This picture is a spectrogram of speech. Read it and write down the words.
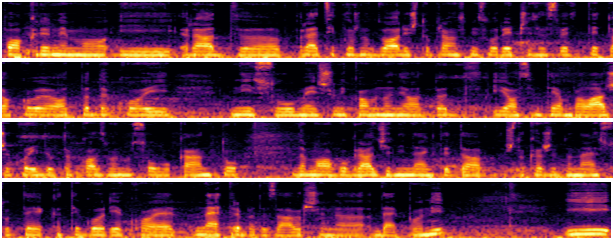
pokrenemo i rad e, reciklažnog dvorišta u pravom smislu reči za sve te tokove otpada koji nisu mešani komunalni otpad i osim te ambalaže koja ide u takozvanu suvu kantu, da mogu građani negde da, što kaže, donesu te kategorije koje ne treba da završe na deponi i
